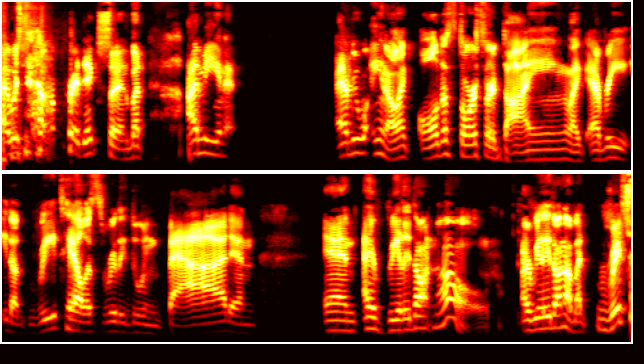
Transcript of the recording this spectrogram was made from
i wish i have a prediction but i mean everyone you know like all the stores are dying like every you know retail is really doing bad and and i really don't know i really don't know but rich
